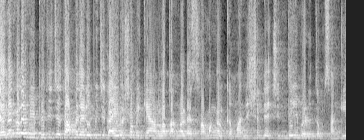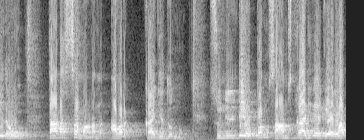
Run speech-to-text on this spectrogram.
ജനങ്ങളെ വിഭജിച്ച് തമ്മിലടിപ്പിച്ച് കൈവശം വയ്ക്കാനുള്ള തങ്ങളുടെ ശ്രമങ്ങൾക്ക് മനുഷ്യന്റെ ചിന്തയും എഴുത്തും സംഗീതവും തടസ്സമാണെന്ന് അവർ കരുതുന്നു. സുനിലിന്റെ ഒപ്പം സാംസ്കാരിക കേരളം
